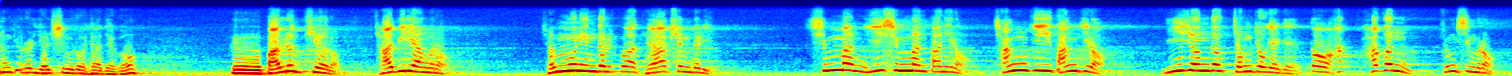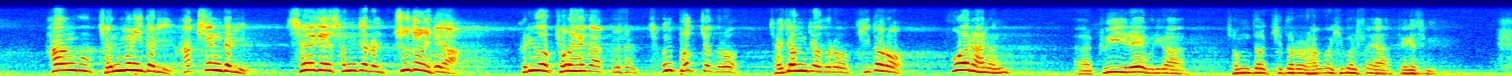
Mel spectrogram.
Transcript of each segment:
선교를 열심으로 해야 되고 그 발런티어로 자비량으로 전문인들과 대학생들이 10만, 20만 단위로 장기 단기로 미존독 종족에게 또 학, 학원 중심으로 한국 젊은이들이 학생들이 세계 선교를 주도해야 그리고 교회가 그것을 전폭적으로 재정적으로 기도로 후원하는 어, 그 일에 우리가 좀 더 기도를 하고 힘을 써야 되겠습니다.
